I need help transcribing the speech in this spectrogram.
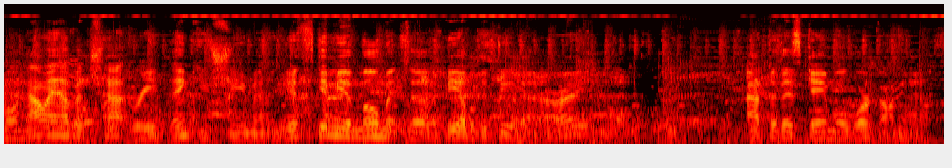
Well, now I have a chat read. Thank you, She-Man. Just give me a moment to be able to do that, alright? After this game, we'll work on that.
